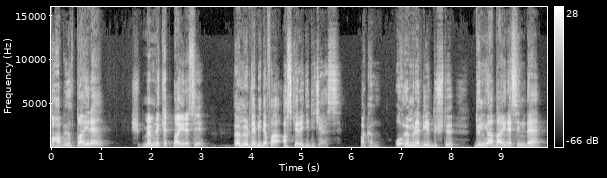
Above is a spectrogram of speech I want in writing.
Daha büyük daire memleket dairesi. Ömürde bir defa askere gideceğiz. Bakın o ömre bir düştü. Dünya dairesinde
